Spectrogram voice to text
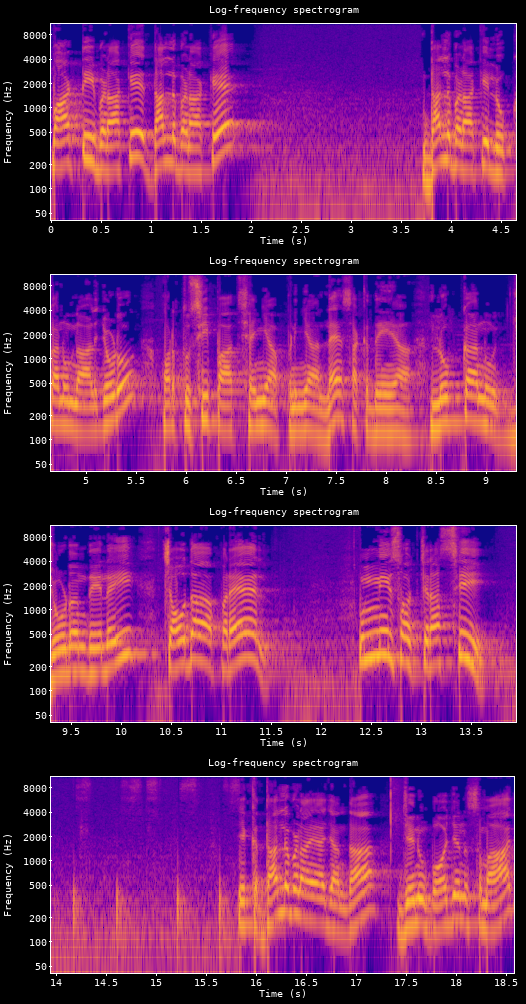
ਪਾਰਟੀ ਬਣਾ ਕੇ, ਦਲ ਬਣਾ ਕੇ, ਦਲ ਬਣਾ ਕੇ ਲੋਕਾਂ ਨੂੰ ਨਾਲ ਜੋੜੋ ਔਰ ਤੁਸੀਂ ਪਾਤਸ਼ਾਹੀਆਂ ਆਪਣੀਆਂ ਲੈ ਸਕਦੇ ਆ ਲੋਕਾਂ ਨੂੰ ਜੋੜਨ ਦੇ ਲਈ 14 ਅਪ੍ਰੈਲ 1984 ਇੱਕ ਦਲ ਬਣਾਇਆ ਜਾਂਦਾ ਜਿਹਨੂੰ ਬਹੁਜਨ ਸਮਾਜ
